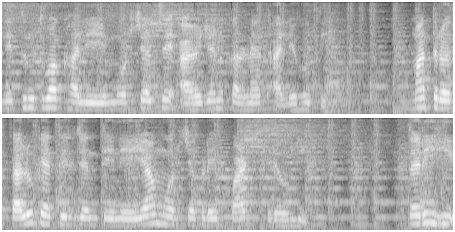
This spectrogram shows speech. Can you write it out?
नेतृत्वाखाली मोर्चाचे आयोजन करण्यात आले होते. मात्र तालुक्यातील जनतेने या मोर्चाकडे पाठ फिरवली. तरीही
